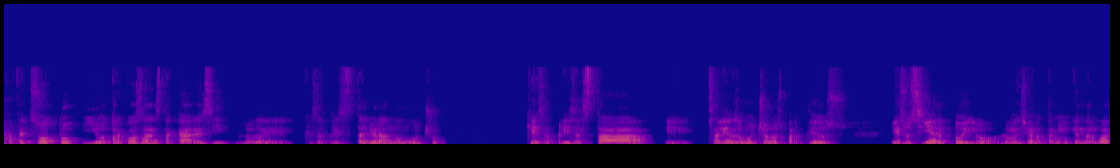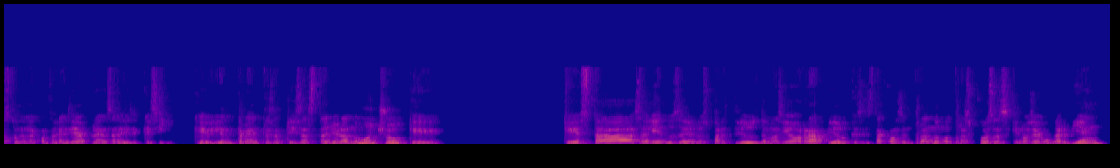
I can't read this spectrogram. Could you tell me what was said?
Jafet Soto. Y otra cosa a destacar es sí, lo de que Saprissa está llorando mucho, que Saprissa está eh, saliendo mucho de los partidos. Eso es cierto y lo, lo menciona también Kendall Waston en la conferencia de prensa. Dice que sí, que evidentemente Saprissa está llorando mucho, que, que está saliéndose de los partidos demasiado rápido, que se está concentrando en otras cosas, que no sé jugar bien.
